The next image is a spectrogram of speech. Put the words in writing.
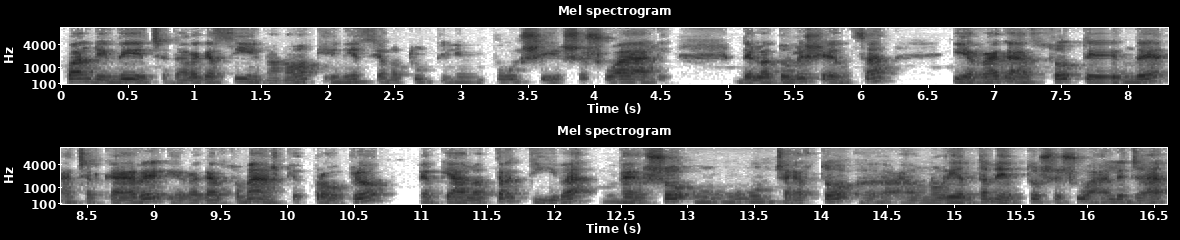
quando invece da ragazzino, no, che iniziano tutti gli impulsi sessuali dell'adolescenza, il ragazzo tende a cercare il ragazzo maschio proprio perché ha l'attrattiva verso un, un certo, uh, un orientamento sessuale già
